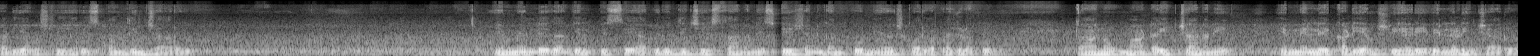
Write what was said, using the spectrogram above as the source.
కడియం శ్రీహరి స్పందించారు. ఎమ్మెల్యేగా గెలిపిస్తే అభివృద్ధి చేస్తానని స్టేషన్ గన్పూర్ నియోజకవర్గ ప్రజలకు తాను మాట ఇచ్చానని ఎమ్మెల్యే కడియం శ్రీహరి వెల్లడించారు.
